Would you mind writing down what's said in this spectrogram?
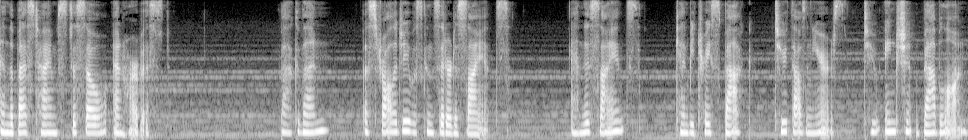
and the best times to sow and harvest. Back then, astrology was considered a science, and this science can be traced back 2,000 years to ancient Babylon,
